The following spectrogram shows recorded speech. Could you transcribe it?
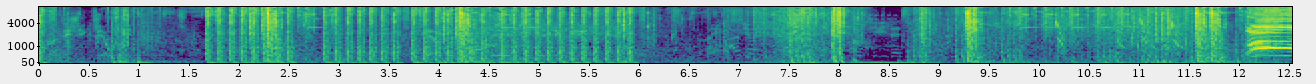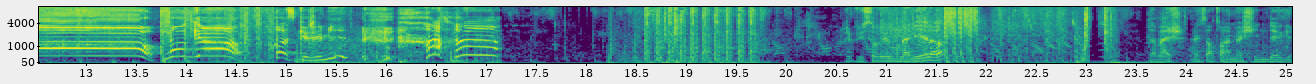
Stratégique verrouillé. Oh Mon ce que j'ai mis J'ai pu sauver mon allié là. Dommage, elle sort la machine Doug.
